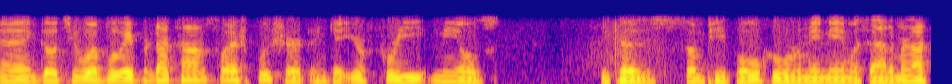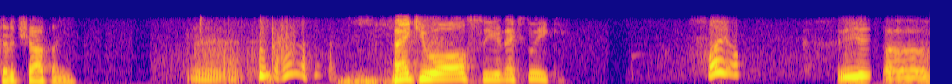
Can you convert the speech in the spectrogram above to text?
and go to uh, blueapron.com slash blueshirt and get your free meals. Because some people who will remain nameless, Adam, are not good at shopping. Thank you all. See you next week. See ya. See ya.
